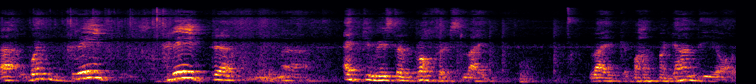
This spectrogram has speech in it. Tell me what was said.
uh, when great, great uh, uh, activists and prophets like, like Mahatma Gandhi or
